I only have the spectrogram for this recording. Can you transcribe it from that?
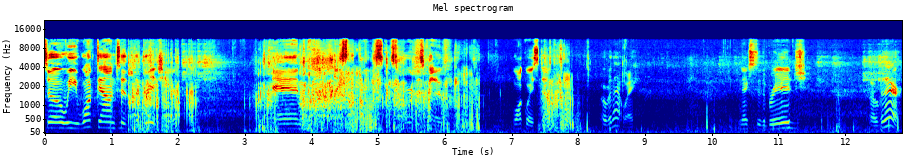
So we walked down to the bridge here, and some more of this kind of walkway stuff over that way. Next to the bridge, over there.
